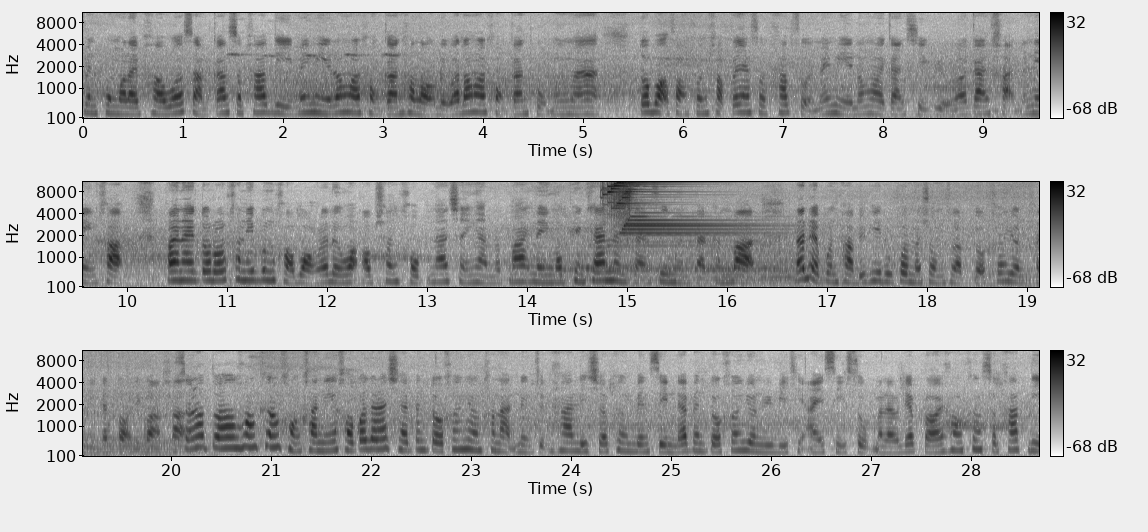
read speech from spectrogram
เป็นพวงมาลัยพาวเวอร์สามก้านสภาพดี ไม่มีร่องรอยของการถลอก หรือว่าร่องรอยของการถูกมือมา ตัวเบาะฝั่งคนขับก็ยังสภาพสวยไม่มีร่องรอยการฉีกหรือว่าการขาดนั่นเองค่ะ ภายในตัวรถถคันนี้บุญขอบอกได้เลยว่าออปชั่นครบ น่าใช้งานมาก ๆ ในงบเพียงแค่ 148,000 บาท แล้วเดี๋ยวบุญพาพี่ ๆ ทุกคนมาชมสำหรับตัวเครื่องยนต์คันนี้กันต่อดีกว่าค่ะสำหรับตัวห้องเครื่องของคันนี้เขาก็จะได้ใช้เป็นตัวเครื่องยนต์ขนาด 1.5 ลิตรเชื้อเพลิงเบนซิน ได้เป็นตัวเครื่องยนต์ VVTi 4 สูบมาแล้วเรียบร้อยห้องเครื่องสภาพดี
